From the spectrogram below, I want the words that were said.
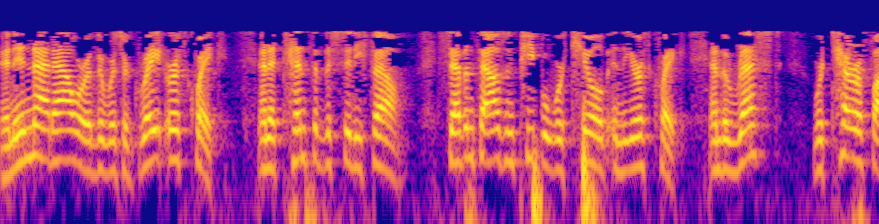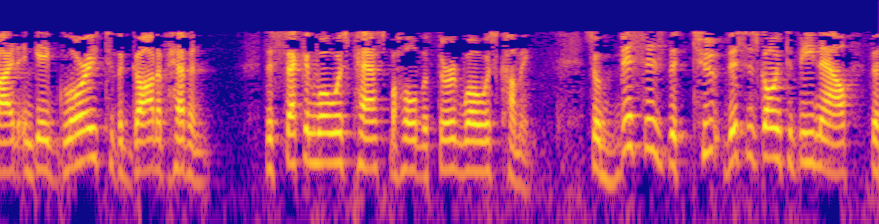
And in that hour there was a great earthquake, and a tenth of the city fell. Seven thousand people were killed in the earthquake, and the rest were terrified and gave glory to the God of heaven. The second woe was past, behold, the third woe is coming. So this is the two, this is going to be now the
